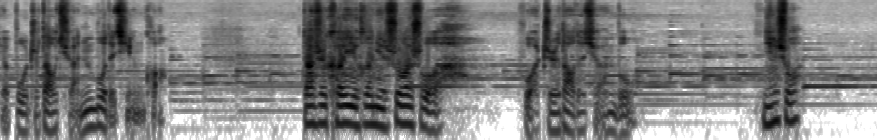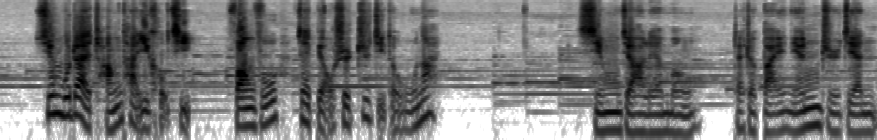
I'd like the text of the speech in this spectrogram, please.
也不知道全部的情况，但是可以和你说说我知道的全部。您说。星不在长叹一口气。仿佛在表示自己的无奈。星家联盟在这百年之间，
